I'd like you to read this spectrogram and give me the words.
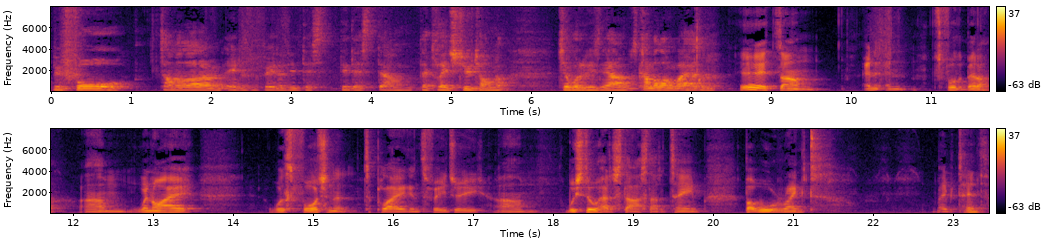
before Taumalolo and Andrew Fifita did this did this um, they pledged to Tonga to what it is now. It's come a long way, hasn't it? yeah. It's um, and and for the better. Um, when I was fortunate to play against Fiji, um, we still had a star-studded team, but we were ranked maybe tenth,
